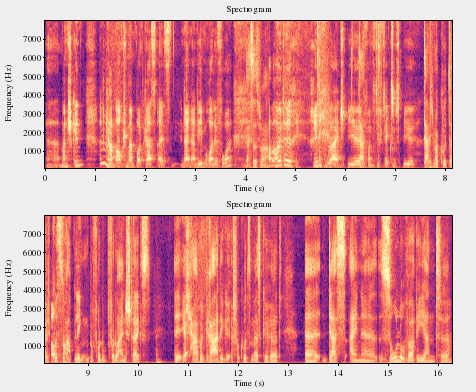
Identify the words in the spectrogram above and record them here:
äh, Munchkin. Hm. Kam auch schon mal im Podcast als in einer Nebenrolle vor. Das ist wahr. Aber heute rede ich über ein Spiel da, von Steve Jackson Spiel. Darf ich mal kurz, darf ich kurz noch ablenken, bevor du, bevor du einsteigst? Äh, ja. Ich habe gerade vor kurzem erst gehört, äh, dass eine Solo-Variante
